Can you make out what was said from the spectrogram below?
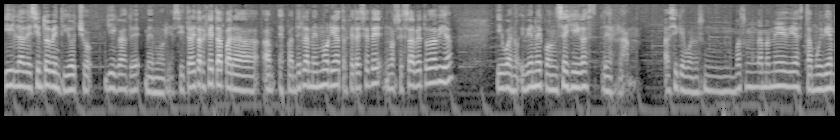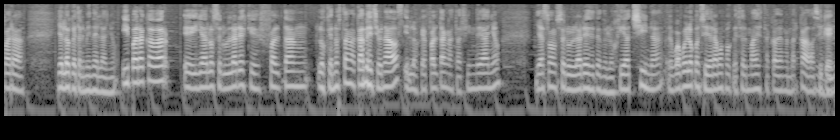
y la de 128 GB de memoria. Si trae tarjeta para expandir la memoria, tarjeta SD, no se sabe todavía. Y bueno, y viene con 6 GB de RAM. Así que bueno, es un, más una gama media, está muy bien para ya lo que termine el año. Y para acabar, eh, ya los celulares que faltan, los que no están acá mencionados y los que faltan hasta fin de año, ya son celulares de tecnología china. El Huawei lo consideramos porque es el más destacado en el mercado. Así que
